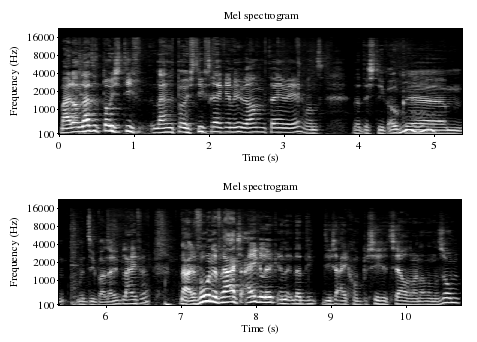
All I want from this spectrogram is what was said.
Maar dan laat het positief, laat het positief trekken nu wel meteen weer. Want dat is natuurlijk ook ehm, moet natuurlijk wel leuk blijven. Nou, de volgende vraag is eigenlijk, en dat, die, die is eigenlijk gewoon precies hetzelfde, maar dan andersom.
